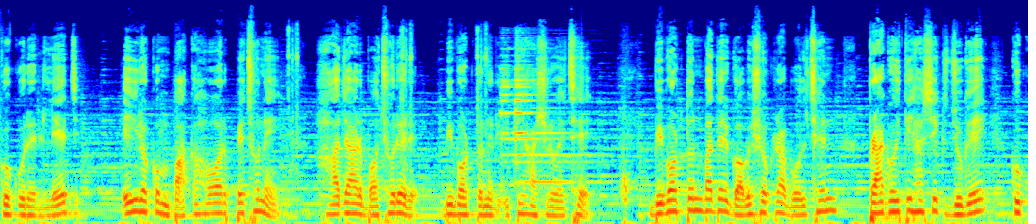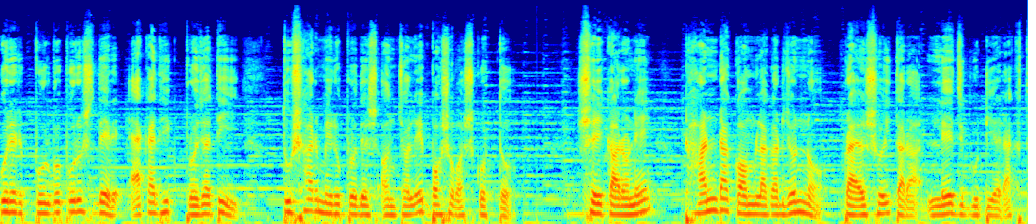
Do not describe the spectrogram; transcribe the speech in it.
কুকুরের লেজ এই রকম বাঁকা হওয়ার পেছনে হাজার বছরের বিবর্তনের ইতিহাস রয়েছে। বিবর্তনবাদের গবেষকরা বলছেন, প্রাগৈতিহাসিক যুগে কুকুরের পূর্বপুরুষদের একাধিক প্রজাতি তুষার মেরু প্রদেশ অঞ্চলে বসবাস করত। সেই কারণে ঠান্ডা কম লাগার জন্য প্রায়শই তারা লেজ গুটিয়ে রাখত,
